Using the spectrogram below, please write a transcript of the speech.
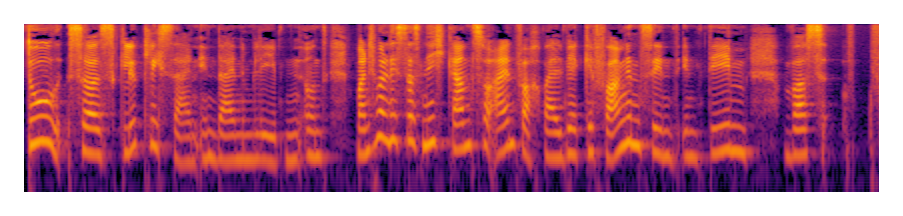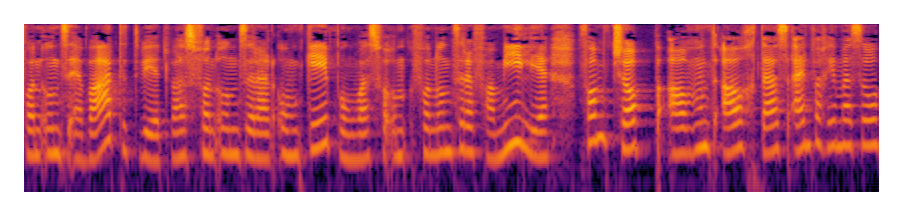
Du sollst glücklich sein in deinem Leben. Und manchmal ist das nicht ganz so einfach, weil wir gefangen sind in dem, was von uns erwartet wird, was von unserer Umgebung, was von, von unserer Familie, vom Job und auch das einfach immer so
